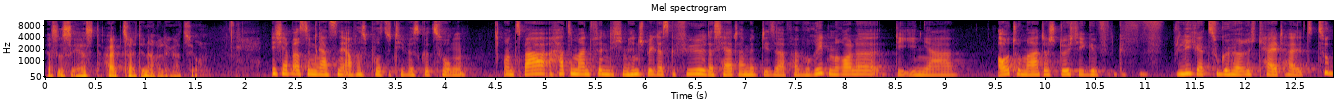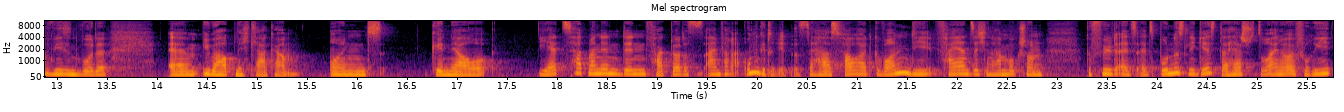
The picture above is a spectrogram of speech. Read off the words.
Das ist erst Halbzeit in der Relegation. Ich habe aus dem Ganzen ja auch was Positives gezogen. Und zwar hatte man, finde ich, im Hinspiel das Gefühl, dass Hertha mit dieser Favoritenrolle, die ihn ja automatisch durch die Liga-Zugehörigkeit halt zugewiesen wurde, ähm, überhaupt nicht klarkam. Und genau jetzt hat man den, den Faktor, dass es einfach umgedreht ist. Der HSV hat gewonnen, die feiern sich in Hamburg schon gefühlt als, als Bundesligist, da herrscht so eine Euphorie.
